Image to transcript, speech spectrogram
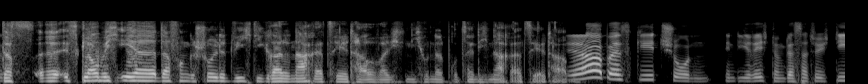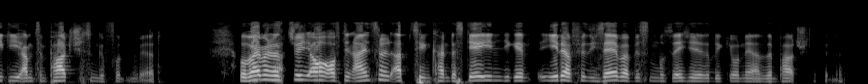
Das äh, ist, glaube ich, eher davon geschuldet, wie ich die gerade nacherzählt habe, weil ich die nicht hundertprozentig nacherzählt habe. Ja, aber es geht schon in die Richtung, dass natürlich die, die am sympathischsten gefunden wird. Wobei man natürlich auch auf den Einzelnen abziehen kann, dass derjenige, jeder für sich selber wissen muss, welche Religion er am sympathischsten findet.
